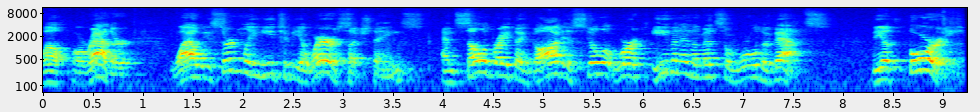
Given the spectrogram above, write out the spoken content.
well, or rather, while we certainly need to be aware of such things and celebrate that God is still at work even in the midst of world events, the authority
